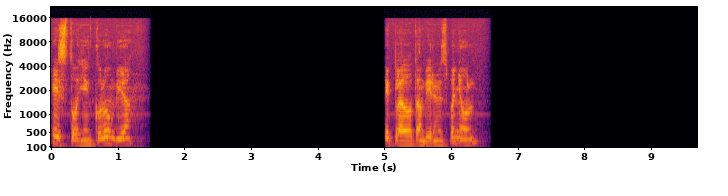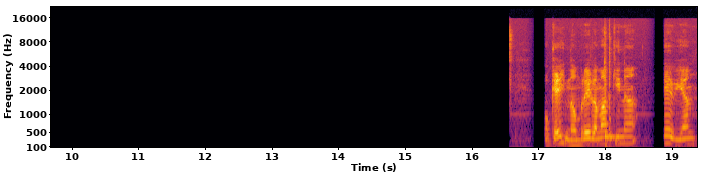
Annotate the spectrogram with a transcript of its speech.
Estoy en Colombia. Teclado también en español. Ok, nombre de la máquina, Debian.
